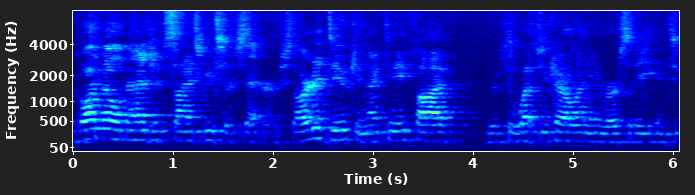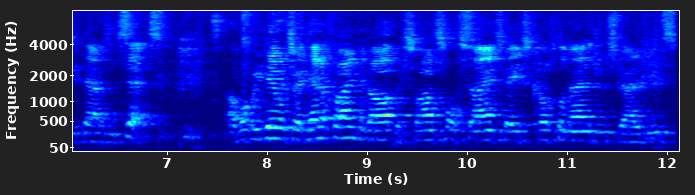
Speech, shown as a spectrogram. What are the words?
Environmental Management Science Research Center. We started at Duke in 1985, moved to Western Carolina University in 2006. Uh, what we did was to identify and develop responsible science-based coastal management strategies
